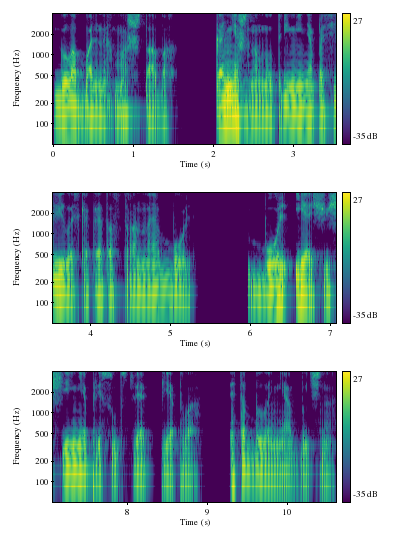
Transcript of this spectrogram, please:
глобальных масштабах. Конечно, внутри меня поселилась какая-то странная боль. Боль и ощущение присутствия пепла. Это было необычно.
